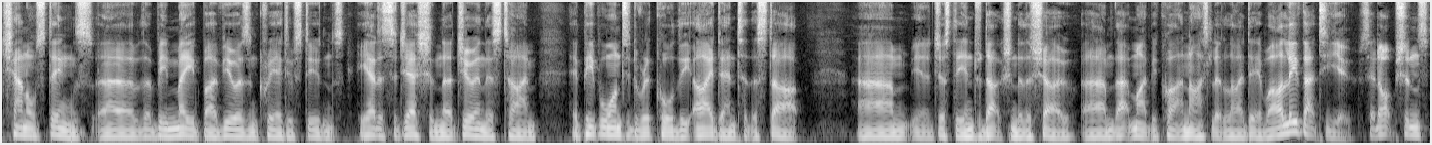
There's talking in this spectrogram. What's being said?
channel stings uh, that have been made by viewers and creative students. He had a suggestion that during this time, if people wanted to record the ident at the start, um, you know, just the introduction to the show, um, that might be quite a nice little idea. Well, I'll leave that to you. Said options,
